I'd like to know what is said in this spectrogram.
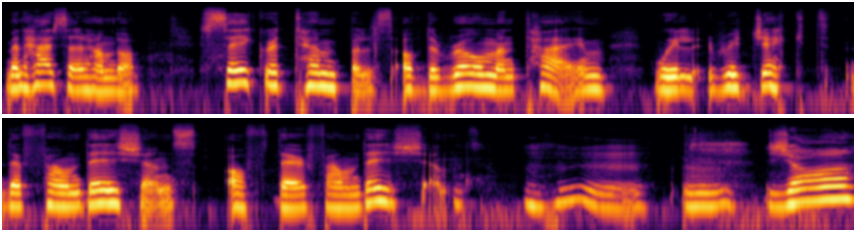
Men här säger han då Sacred temples of the Roman time will reject the foundations of their foundations. Mhm. Mm. Ja,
